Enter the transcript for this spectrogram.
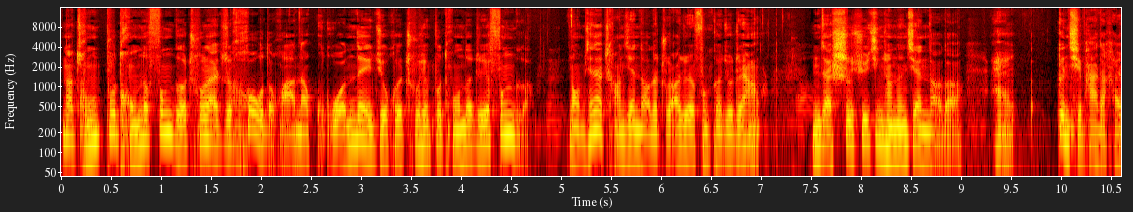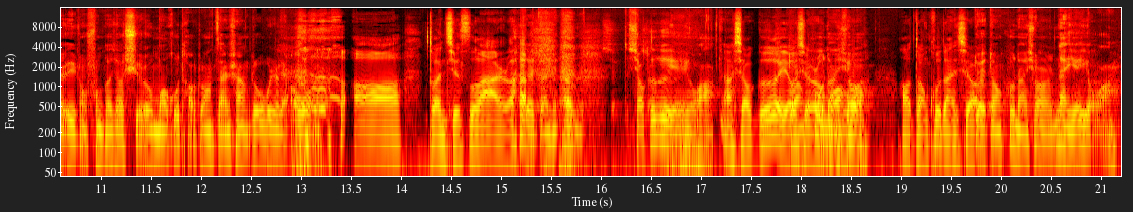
那从不同的风格出来之后的话，那国内就会出现不同的这些风格。那我们现在常见到的主要就是风格就这样了。你在市区经常能见到的，哎，更奇葩的还有一种风格叫血肉模糊套装，咱上周不是聊过吗？哦，短裙丝袜是吧？对，短裙，呃，小哥哥也有啊，啊，小哥哥也有血肉模糊裤短袖。哦，短裤短袖。对，，短裤短袖那也有啊。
